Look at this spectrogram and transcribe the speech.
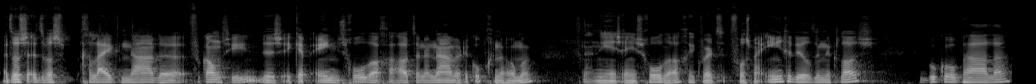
het, was, het was gelijk na de vakantie. Dus ik heb één schooldag gehad en daarna werd ik opgenomen. Of nou, niet eens één schooldag. Ik werd volgens mij ingedeeld in de klas, boeken ophalen.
